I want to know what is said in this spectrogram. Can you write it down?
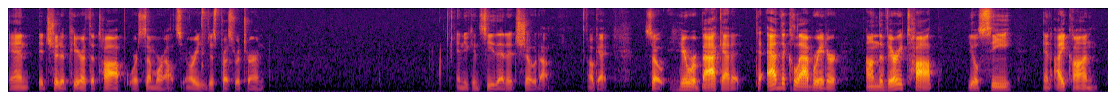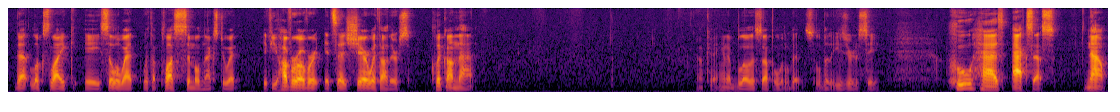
And it should appear at the top or somewhere else, or you just press return. And you can see that it showed up. Okay, so here we're back at it. To add the collaborator, on the very top, you'll see an icon that looks like a silhouette with a plus symbol next to it. If you hover over it, it says share with others. Click on that. Okay, I'm going to blow this up a little bit. It's a little bit easier to see who has access. Now,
